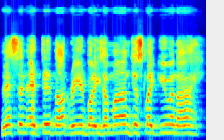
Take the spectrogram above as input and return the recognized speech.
Listen, it did not rain, but he's a man just like you and I.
